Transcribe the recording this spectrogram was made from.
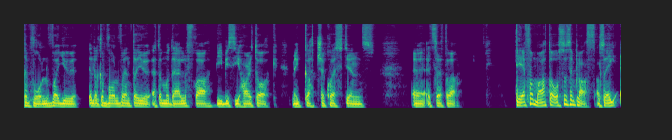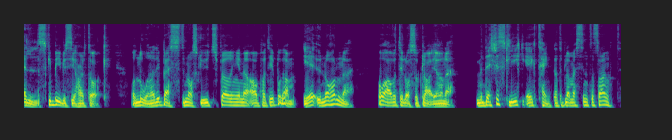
revolverintervju etter modell fra BBC Hardtalk med gotcha questions eh, etc. Det formatet har også sin plass. Altså, Jeg elsker BBC Hard Talk, og noen av de beste norske utspørringene av partiprogram er underholdende og av og til også klargjørende. Men det er ikke slik jeg tenker at det blir mest interessant.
